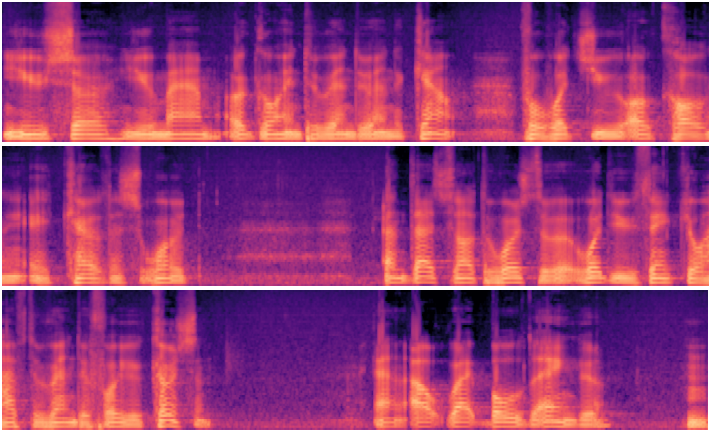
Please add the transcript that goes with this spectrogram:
You, sir, you, ma'am, are going to render an account for what you are calling a careless word. And that's not the worst of it. What do you think you'll have to render for your cursing? And outright bold anger. Hmm.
